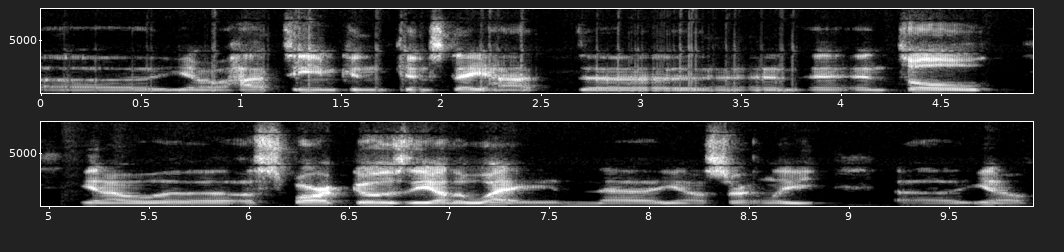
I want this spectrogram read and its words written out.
uh, you know, a hot team can can stay hot uh, and, and, until you know uh, a spark goes the other way. And uh, you know, certainly, you know,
